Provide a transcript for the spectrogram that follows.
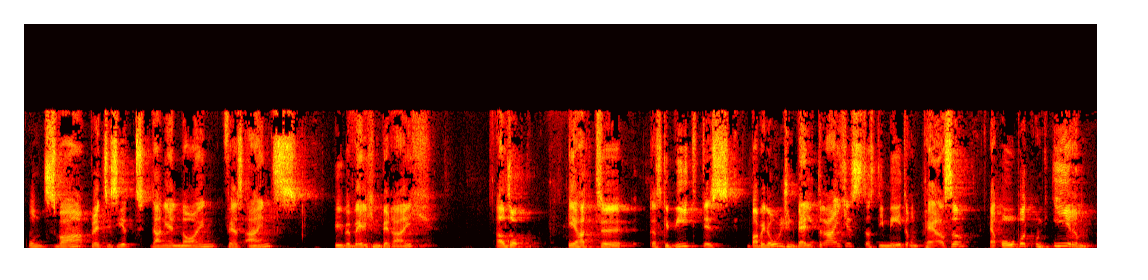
und zwar präzisiert Daniel 9, Vers 1 über welchen Bereich. Also er hat äh, das Gebiet des babylonischen Weltreiches, das die Meder und Perser erobert und ihrem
